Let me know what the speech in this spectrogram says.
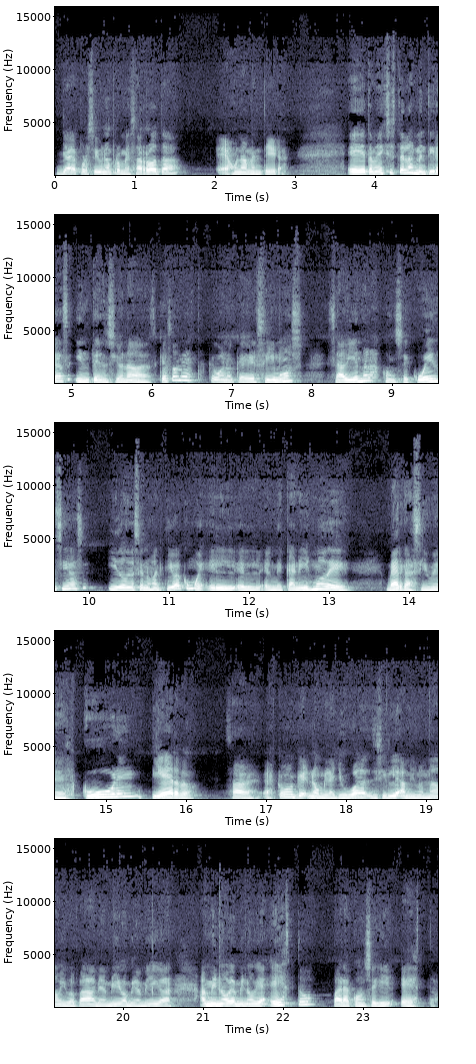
ya de por sí una promesa rota es una mentira. Eh, también existen las mentiras intencionadas. ¿Qué son estas? Que bueno, que decimos sabiendo las consecuencias y donde se nos activa como el, mecanismo de, verga, si me descubren, pierdo, ¿sabes? Es como que, no, mira, yo voy a decirle a mi mamá, a mi papá, a mi amigo, a mi amiga, a mi novia, a mi novia, esto para conseguir esto.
